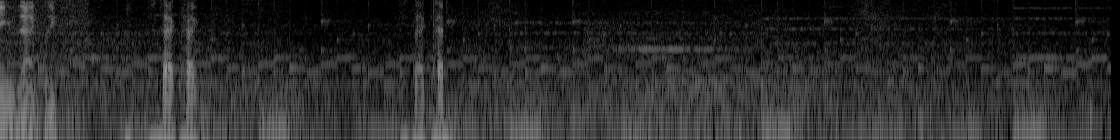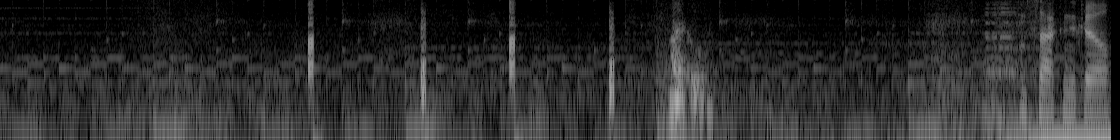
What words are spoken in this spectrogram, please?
Exactly. Stack tech. Stack tech. Michael. I'm sacking you, Kel.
